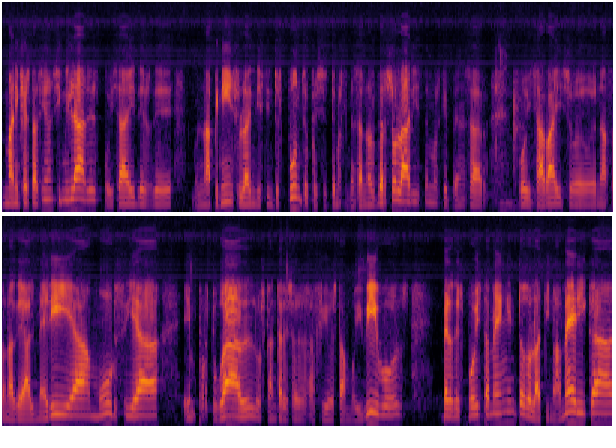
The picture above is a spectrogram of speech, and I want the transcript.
manifestacións similares, pois hai desde na península en distintos puntos, pois temos que pensar nos versolaris, temos que pensar pois abaixo na zona de Almería, Murcia, en Portugal, os cantares ao desafío están moi vivos, pero despois tamén en todo Latinoamérica,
